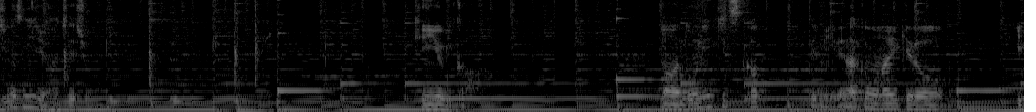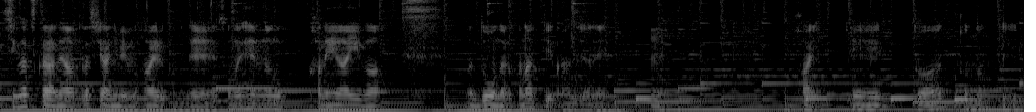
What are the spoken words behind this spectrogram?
1月28でしょ。金曜日か。まあ土日使って見れなくもないけど1月からね新しいアニメも入るからねその辺の兼ね合いがどうなるかなっていう感じだね。うん。はい。えー、っとあと何て言っ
